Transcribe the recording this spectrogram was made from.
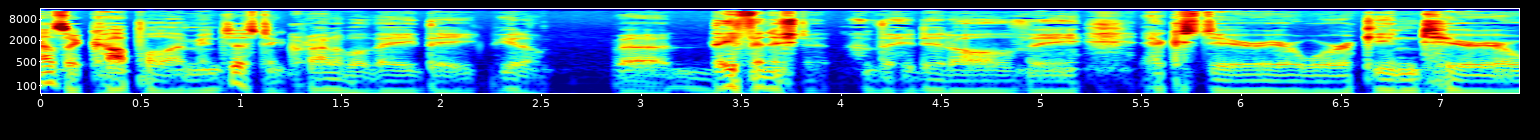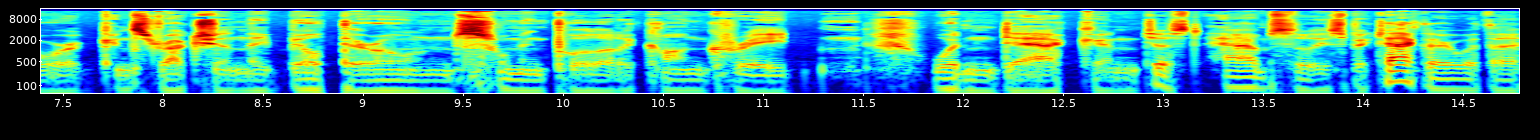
as a couple, I mean, just incredible. They, they you know, uh, they finished it. They did all the exterior work, interior work, construction. They built their own swimming pool out of concrete, wooden deck, and just absolutely spectacular with a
